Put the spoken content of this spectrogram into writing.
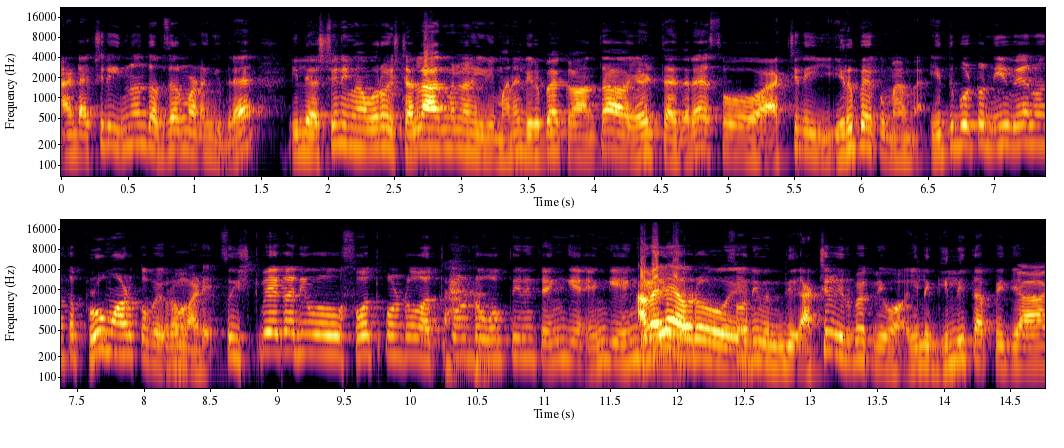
ಅಂಡ್ ಆಕ್ಚುಲಿ ಇನ್ನೊಂದು ಅಬ್ಸರ್ವ್ ಮಾಡಂಗಿದ್ರೆ ಇಲ್ಲಿ ಅಶ್ವಿನಿ ಮ್ಯಾಮ್ ಅವರು ಇಷ್ಟೆಲ್ಲ ಆದ್ಮೇಲೆ ನಾನು ಇಲ್ಲಿ ಮನೇಲಿ ಇರ್ಬೇಕಾ ಅಂತ ಹೇಳ್ತಾ ಇದ್ದಾರೆ. ಸೊ ಆಕ್ಚುಲಿ ಇರಬೇಕು ಮ್ಯಾಮ್ ಇದ್ಬಿಟ್ಟು ನೀವೇನು ಅಂತ ಪ್ರೂವ್ ಮಾಡ್ಕೋಬೇಕು. ಮಾಡಿ. ಸೊ ಇಷ್ಟು ಬೇಗ ನೀವು ಸೋತ್ಕೊಂಡು ಹತ್ಕೊಂಡು ಹೋಗ್ತೀನಿ ಅಂತ ಹೆಂಗೆ ಹೆಂಗೆ ಹೆಂಗೆ ಆಮೇಲೆ ಅವ್ರು- ನೀವು ಆಕ್ಚುಲಿ ಇರ್ಬೇಕು ನೀವು. ಇಲ್ಲಿ ಗಿಲ್ಲಿ ತಪ್ಪಿದ್ಯಾ?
